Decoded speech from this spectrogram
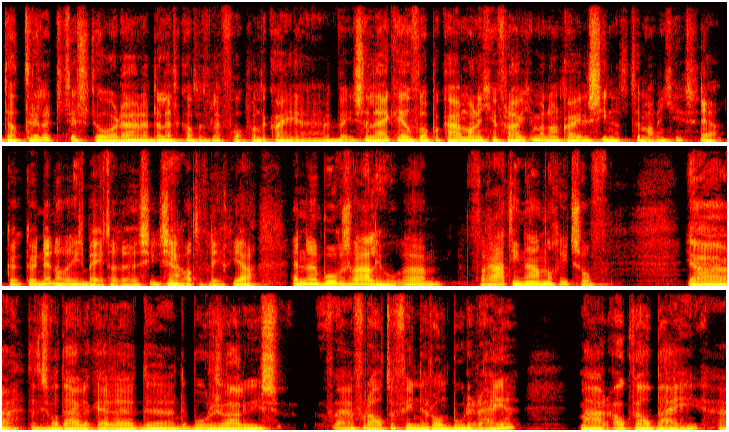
dat trillertje tussendoor, daar, daar let ik altijd wel even op. Want dan kan je, ze lijken heel veel op elkaar, mannetje en vrouwtje. Maar dan kan je dus zien dat het een mannetje is. Ja, kun, kun je net nog iets beter zien, zien ja. wat er vliegt. Ja. En boerenzwaluw, um, verraadt die naam nog iets? Of? Ja, dat is wel duidelijk. Hè? De, de, de boerenzwaluw is uh, vooral te vinden rond boerderijen. Maar ook wel bij uh,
